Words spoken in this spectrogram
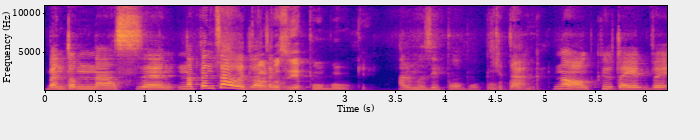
będą nas e, napędzały dlatego, albo zje pół bułki. albo zje pół bułki. Dokładnie. Tak. No, tutaj jakby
